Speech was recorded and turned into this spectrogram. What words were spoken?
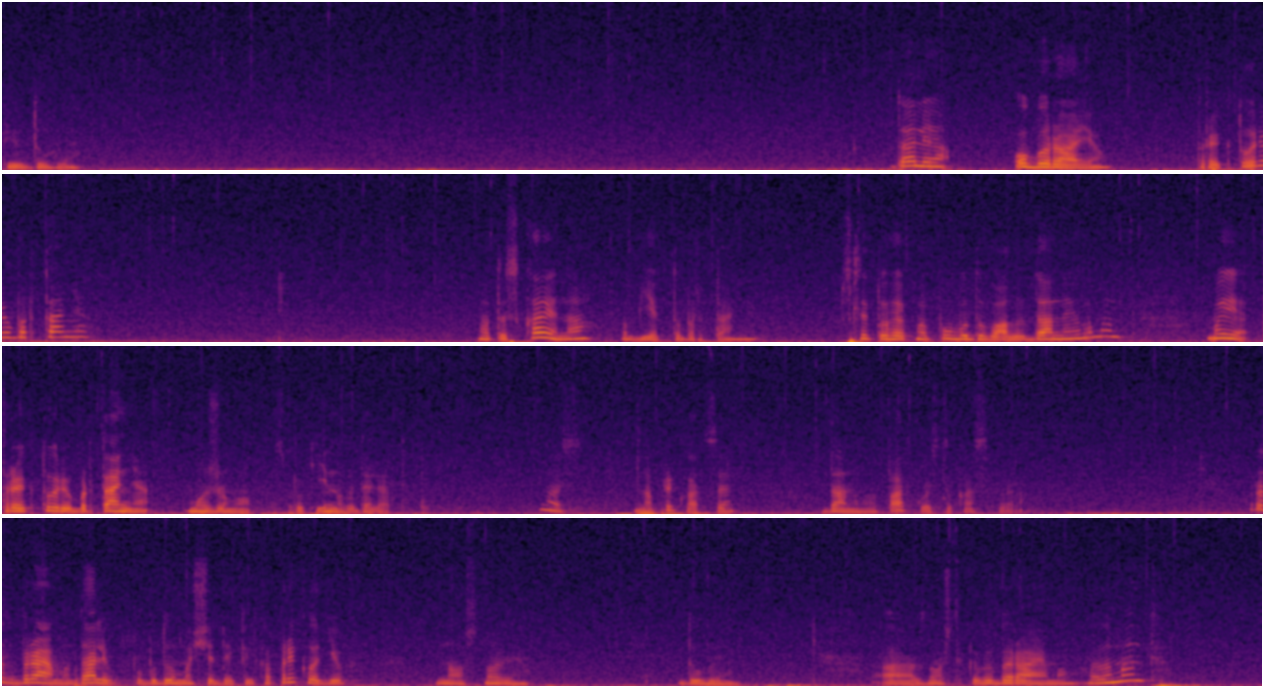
півдуги. Далі обираю траєкторію обертання, натискаю на об'єкт обертання. Після того, як ми побудували даний елемент, ми траєкторію обертання можемо спокійно видаляти. Ось, наприклад, це в даному випадку ось така сфера. Розбираємо далі, побудуємо ще декілька прикладів на основі дуги. Знову ж таки, вибираємо елемент.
